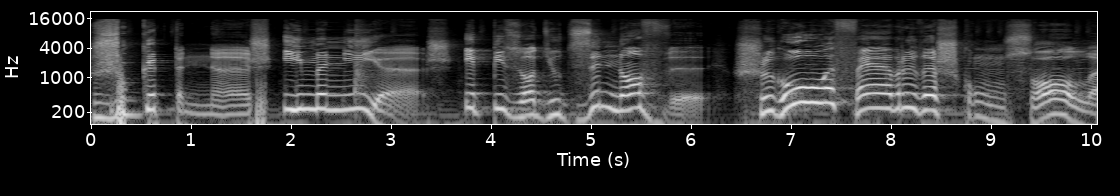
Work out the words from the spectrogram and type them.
Jogatanas e Manias, episódio 19. Chegou a febre das consolas.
